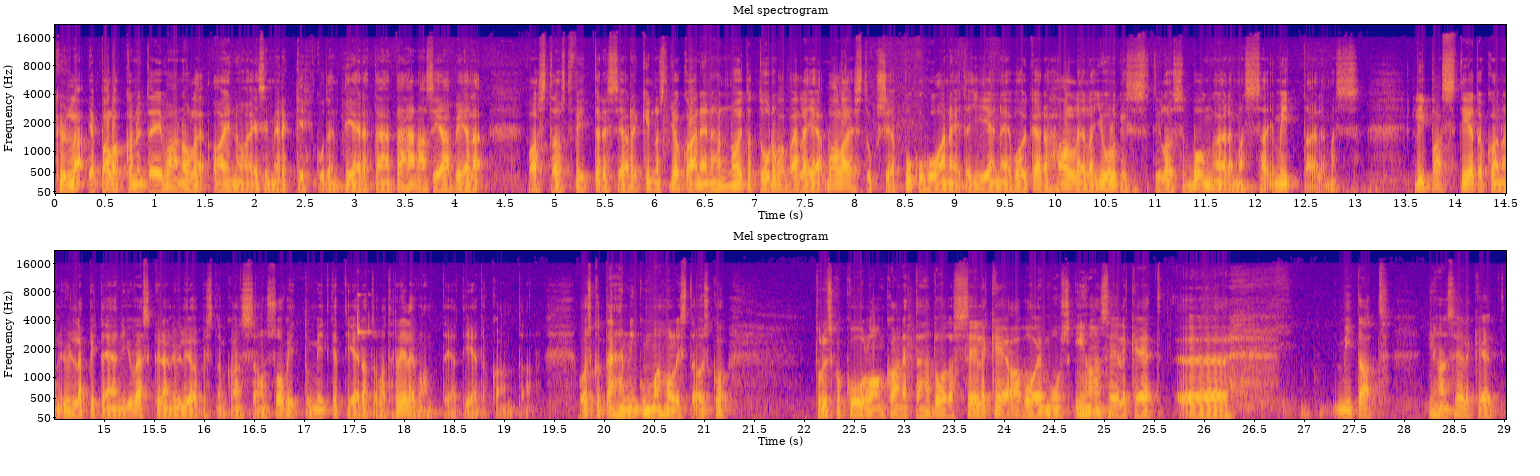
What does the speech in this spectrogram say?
Kyllä, ja Palokka nyt ei vaan ole ainoa esimerkki, kuten tiedetään. Tähän asiaan vielä vastaus Twitterissä ja Kinnosta. Jokainenhan noita turvavälejä, valaistuksia, pukuhuoneita, jne. voi käydä halleilla julkisissa tiloissa bongailemassa ja mittailemassa. Lipas tietokannan ylläpitäjän Jyväskylän yliopiston kanssa on sovittu, mitkä tiedot ovat relevantteja tietokantaan. Olisiko tähän niin kuin mahdollista, olisiko, tulisiko kuuloonkaan, että tähän tuota selkeä avoimuus, ihan selkeät öö, mitat, ihan selkeät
